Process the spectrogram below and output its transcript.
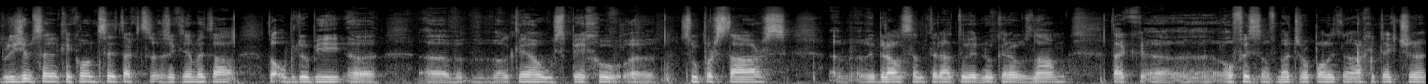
blížím se ke konci, tak řekněme ta, to období eh, eh, velkého úspěchu Superstars, vybral jsem teda tu jednu, kterou znám, tak Office of Metropolitan Architecture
